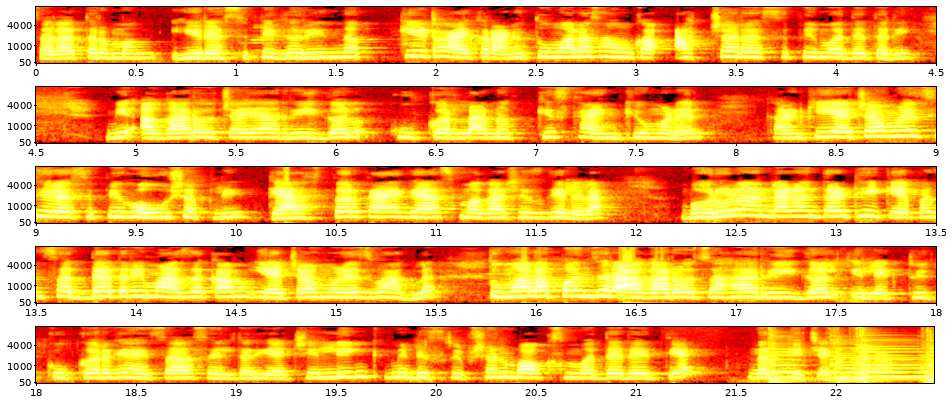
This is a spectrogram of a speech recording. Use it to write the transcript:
चला तर मग ही रेसिपी घरी नक्की ट्राय करा. आणि तुम्हाला सांगू का आजच्या रेसिपीमध्ये तरी मी अगारोच्या या रिगल कुकरला नक्कीच थँक्यू म्हणेल. कारण की याच्यामुळेच ही रेसिपी होऊ शकली. गॅस तर काय गॅस मगाशीच गेलेला. भरून आणल्यानंतर ठीक आहे पण सध्या तरी माझं काम याच्यामुळेच भागलं. तुम्हाला पण जर अगारोचा हा रिगल इलेक्ट्रिक कुकर घ्यायचा असेल तर याची लिंक मी डिस्क्रिप्शन बॉक्समध्ये देते नक्की चेक करा.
